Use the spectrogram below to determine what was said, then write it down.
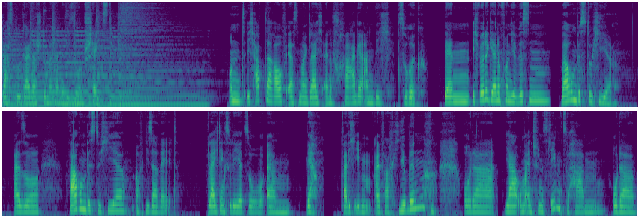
dass du deiner Stimme deine Vision schenkst. Und ich habe darauf erstmal gleich eine Frage an dich zurück. Denn ich würde gerne von dir wissen, warum bist du hier? Also, warum bist du hier auf dieser Welt? Vielleicht denkst du dir jetzt so, ähm, ja, weil ich eben einfach hier bin oder ja, um ein schönes Leben zu haben oder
